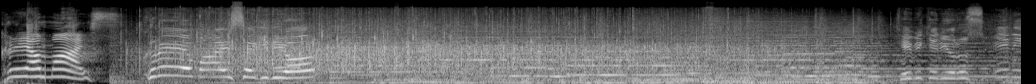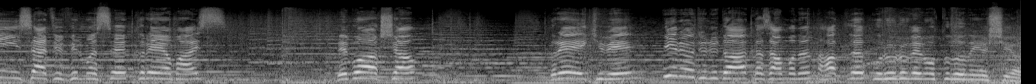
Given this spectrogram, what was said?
Kremais. Kremais'a gidiyor. Tebrik ediyoruz. En iyi insentif firması Kremais. Ve bu akşam Kre ekibi bir ödülü daha kazanmanın haklı gururu ve mutluluğunu yaşıyor.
